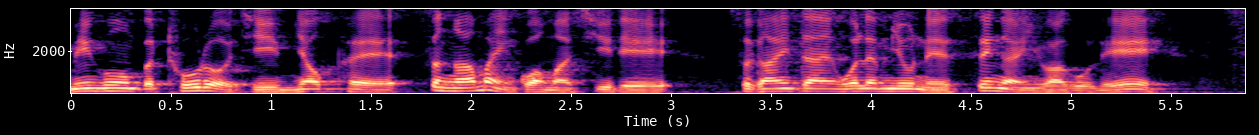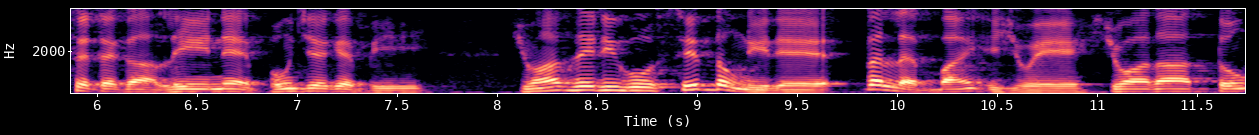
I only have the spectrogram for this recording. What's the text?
မင်းကွန်းပထိုးတော်ကြီးမြောက်ဖက်15မိုင်ကွာမှာရှိတဲ့စကိုင်းတိုင်းဝက်လက်မြို့နယ်စင်ကန်ရွာကိုလည်းစစ်တပ်ကလေရင်နဲ့ဘုံကျဲခဲ့ပြီးရွာစေဒီကိုစစ်တုံနေတဲ့တက်လက်ပိုင်းအရွယ်ရွာသား3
